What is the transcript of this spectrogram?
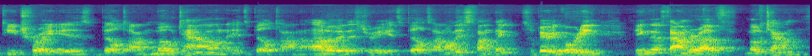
Detroit is built on Motown, it's built on the auto industry, it's built on all these fun things. So Berry Gordy, being the founder of Motown,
